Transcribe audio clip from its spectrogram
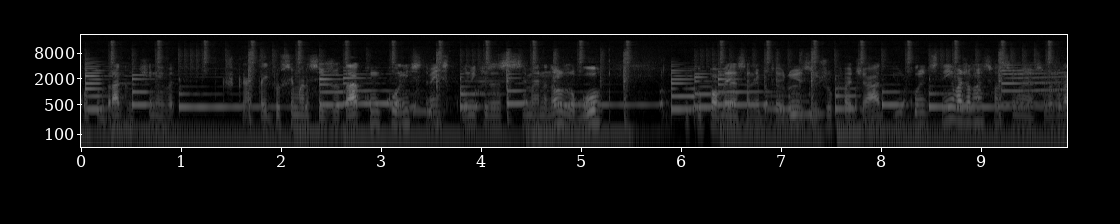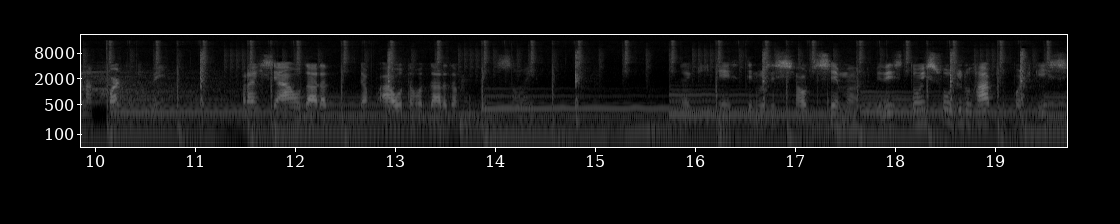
contra o Bragantino, vai, acho que até duas semanas sem jogar. Com o Corinthians também, o Corinthians essa semana não jogou, porque o Palmeiras tá na Libertadores, o jogo foi adiado. E o Corinthians nem vai jogar nessa semana, só vai jogar na quarta que vem, para encerrar a, rodada, a outra rodada da competição aí. Né, que tem, temos esse final de semana, beleza? Então esse foi o giro rápido podcast,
